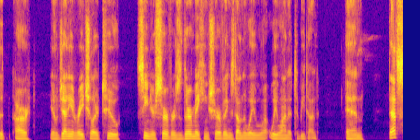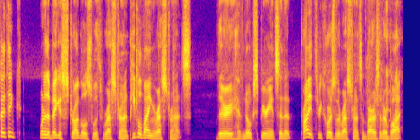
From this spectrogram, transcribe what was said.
that are, you know, Jenny and Rachel are two senior servers. They're making sure everything's done the way we want, we want it to be done, and that's I think one of the biggest struggles with restaurant people buying restaurants. They have no experience in it. Probably three quarters of the restaurants and bars that are bought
